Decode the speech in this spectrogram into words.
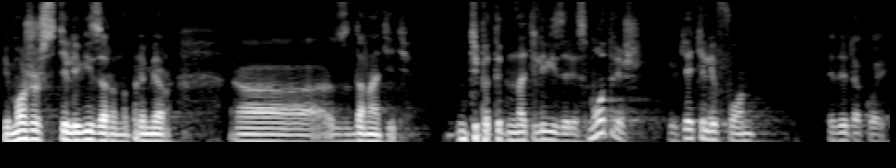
и можешь с телевизора, например, э, задонатить. Ну, типа ты на телевизоре смотришь, и у тебя телефон. И ты такой,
